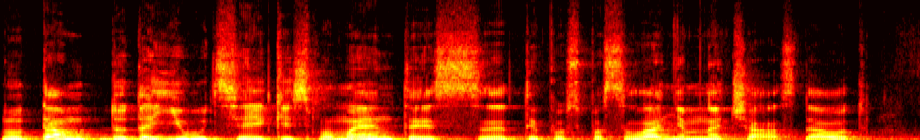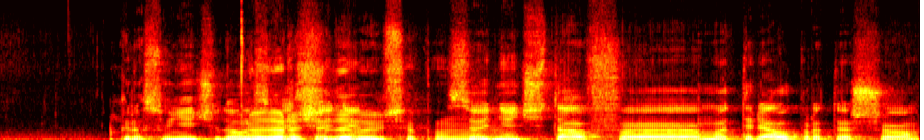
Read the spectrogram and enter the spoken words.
ну там додаються якісь моменти з типу з посиланням на час. Да? От, красуня і чудовисько. Ну, зараз ще сьогодні- дивився, по-моєму. Сьогодні читав е, матеріал про те, що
